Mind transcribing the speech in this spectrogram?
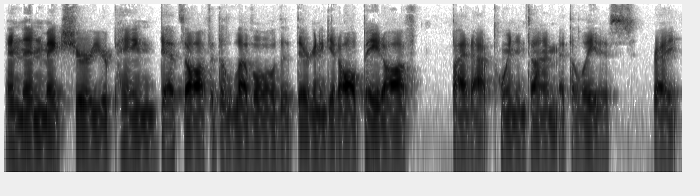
and then make sure you're paying debts off at the level that they're going to get all paid off by that point in time at the latest, right?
